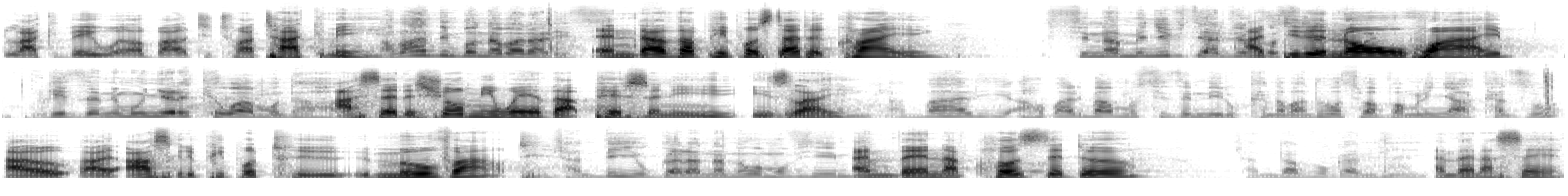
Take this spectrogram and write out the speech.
like they were about to attack me. abandi mbona bararize And other people started crying. sinamenya ibyo ari byo I didn't know why. ngize nimunyereke wa muntu aha I said, Show me where that person is lying. abari aho bari bamusize nirukana abantu bose bava muri nyakazu I, I asked the people to move out. nca ndiyugarana n'uwo muvyimba And then I closed the door. nca ndavuga nti And then I said,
